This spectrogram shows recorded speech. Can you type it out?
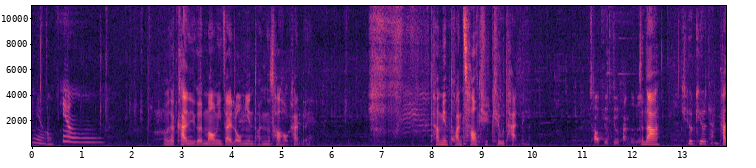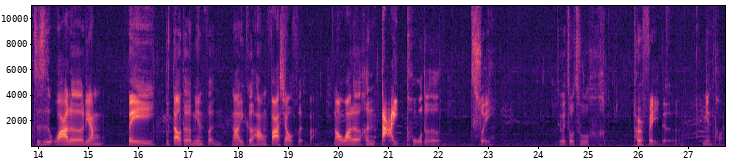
喵喵。我在看一个猫咪在揉面团，那超好看的欸。它面团超 Q Q 弹呢，超 QQ 弹，对不对？真的啊！QQ 弹，它只是挖了两杯不到的面粉，然后一个好像发酵粉吧，然后挖了很大一坨的水，就会做出 perfect 的面团。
